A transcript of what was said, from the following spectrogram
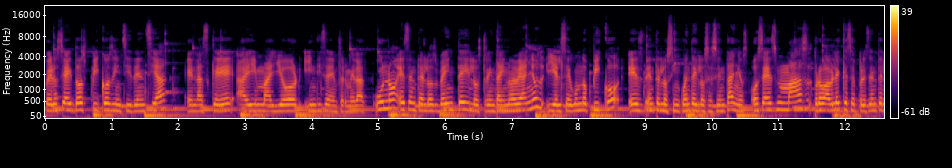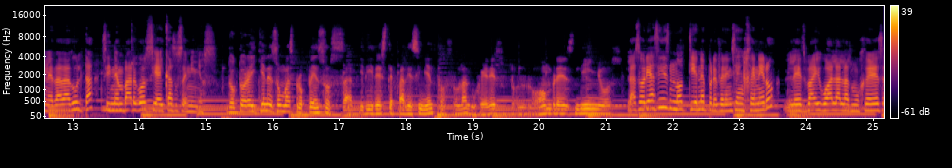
pero sí hay dos picos de incidencia en las que hay mayor índice de enfermedad. Uno es entre los 20 y los 39 años y el segundo pico es entre los 50 y los 60 años. O sea, es más probable que se presente en la edad adulta, sin embargo, sí hay casos en niños. Doctora, ¿y quiénes son más propensos a adquirir este padecimiento? ¿Son las mujeres, son los hombres, niños? La psoriasis no tiene preferencia en género, les va igual a las mujeres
